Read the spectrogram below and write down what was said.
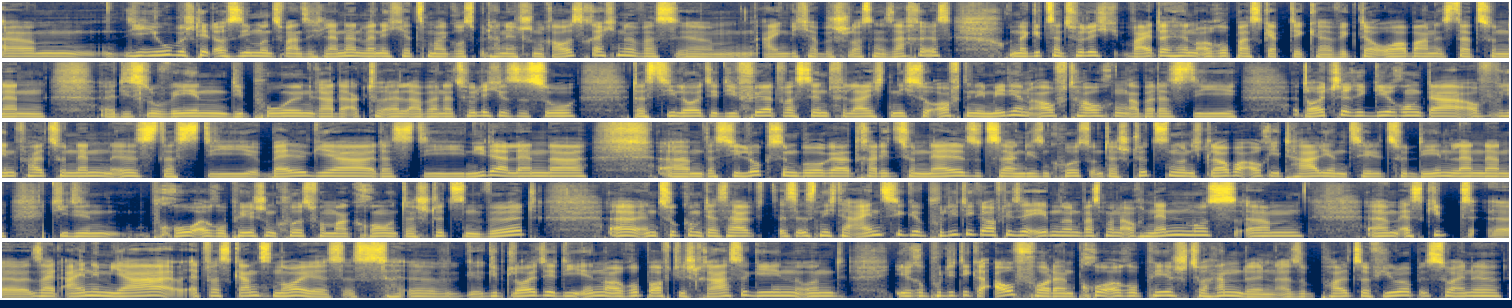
Ähm, die EU besteht aus 27 Ländern, wenn ich jetzt mal Großbritannien schon rausrechne, was ähm, eigentlich ja beschlossene Sache ist. Und da gibt's natürlich weiterhin Europaskeptiker. Viktor Orban ist da zu nennen, äh, die Slowenen, die Polen gerade aktuell. Aber natürlich ist es so, dass die Leute, die für etwas sind, vielleicht nicht so oft in den Medien auftauchen, aber dass die deutsche Regierung da auf jeden Fall zu nennen ist, dass die Belgier, dass die Niederländer, ähm, dass die Luxemburger traditionell sozusagen diesen Kurs unterstützen. Und ich glaube auch Italien zählt zu den Ländern, die den pro-europäischen europäischen Kurs von Macron unterstützen wird äh, in Zukunft. Deshalb, es ist nicht der einzige Politiker auf dieser Ebene und was man auch nennen muss, ähm, ähm, es gibt äh, seit einem Jahr etwas ganz Neues. Es äh, gibt Leute, die in Europa auf die Straße gehen und ihre Politiker auffordern, pro-europäisch zu handeln. Also Pulse of Europe ist so eine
